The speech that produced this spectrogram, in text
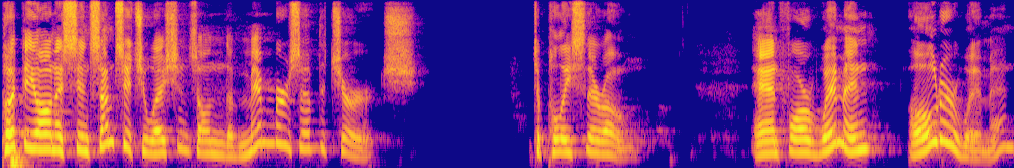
put the onus in some situations on the members of the church to police their own. And for women, older women,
